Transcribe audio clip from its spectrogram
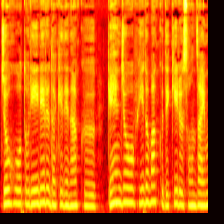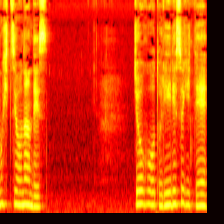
情報を取り入れるだけでなく、現状をフィードバックできる存在も必要なんです。情報を取り入れすぎて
